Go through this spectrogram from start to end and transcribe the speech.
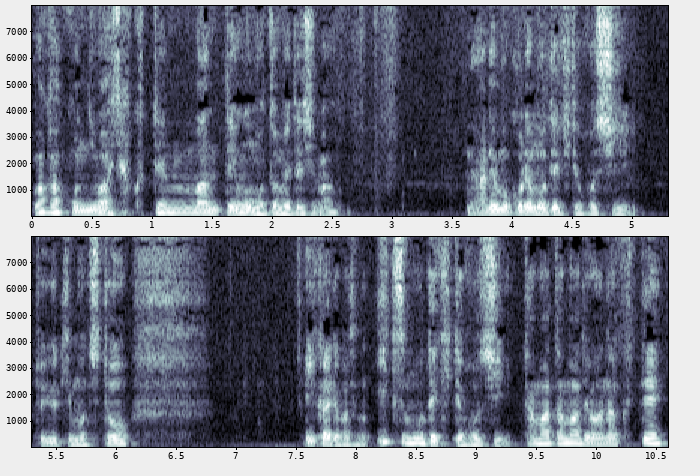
我が子には100点満点を求めてしまう。あれもこれもできてほしいという気持ちと、言い換えればその、いつもできてほしい。たまたまではなくて、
